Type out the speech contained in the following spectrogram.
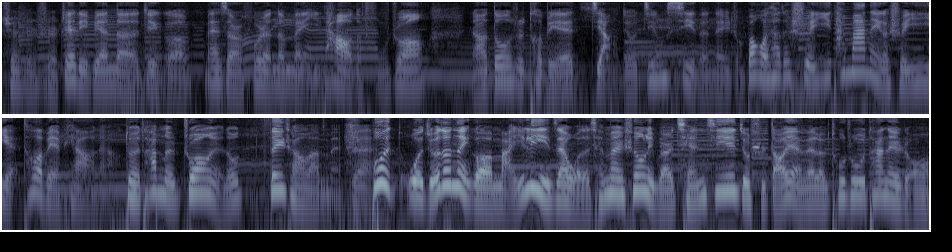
确实是这里边的这个麦瑟尔夫人的每一套的服装。然后都是特别讲究精细的那种，包括她的睡衣，他妈那个睡衣也特别漂亮。对，他们的妆也都非常完美。对，不过我觉得那个马伊琍在我的前半生里边，前期就是导演为了突出她那种。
